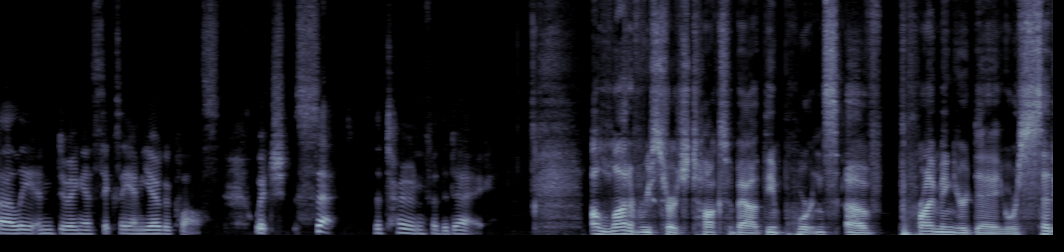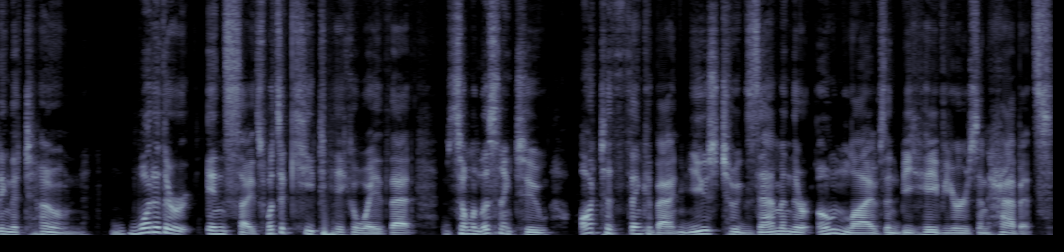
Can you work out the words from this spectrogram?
early and doing a 6 a.m. yoga class, which set the tone for the day. A lot of research talks about the importance of priming your day or setting the tone. What other insights? What's a key takeaway that someone listening to ought to think about and use to examine their own lives and behaviors and habits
